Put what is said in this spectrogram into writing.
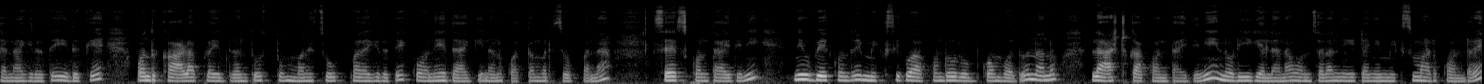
ಚೆನ್ನಾಗಿರುತ್ತೆ. ಇದಕ್ಕೆ ಒಂದು ಕಾಳಪ್ಪಳ ಇದ್ರಂತೂ ತುಂಬಾ ಸೂಪರಾಗಿರುತ್ತೆ ಕೊನೆಯದಾಗಿ ನಾನು ಕೊತ್ತಂಬರಿ ಸೊಪ್ಪನ್ನು ಸೇರಿಸ್ಕೊತಾ ಇದ್ದೀನಿ. ನೀವು ಬೇಕು ಅಂದರೆ ಮಿಕ್ಸಿಗೂ ಹಾಕ್ಕೊಂಡು ರುಬ್ಕೊಬೋದು. ನಾನು ಲಾಸ್ಟ್ಗೆ ಹಾಕ್ಕೊತಾ ಇದ್ದೀನಿ. ನೋಡಿ, ಈಗೆಲ್ಲನ ಒಂದು ಸಲ ನೀಟಾಗಿ ಮಿಕ್ಸ್ ಮಾಡಿಕೊಂಡ್ರೆ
